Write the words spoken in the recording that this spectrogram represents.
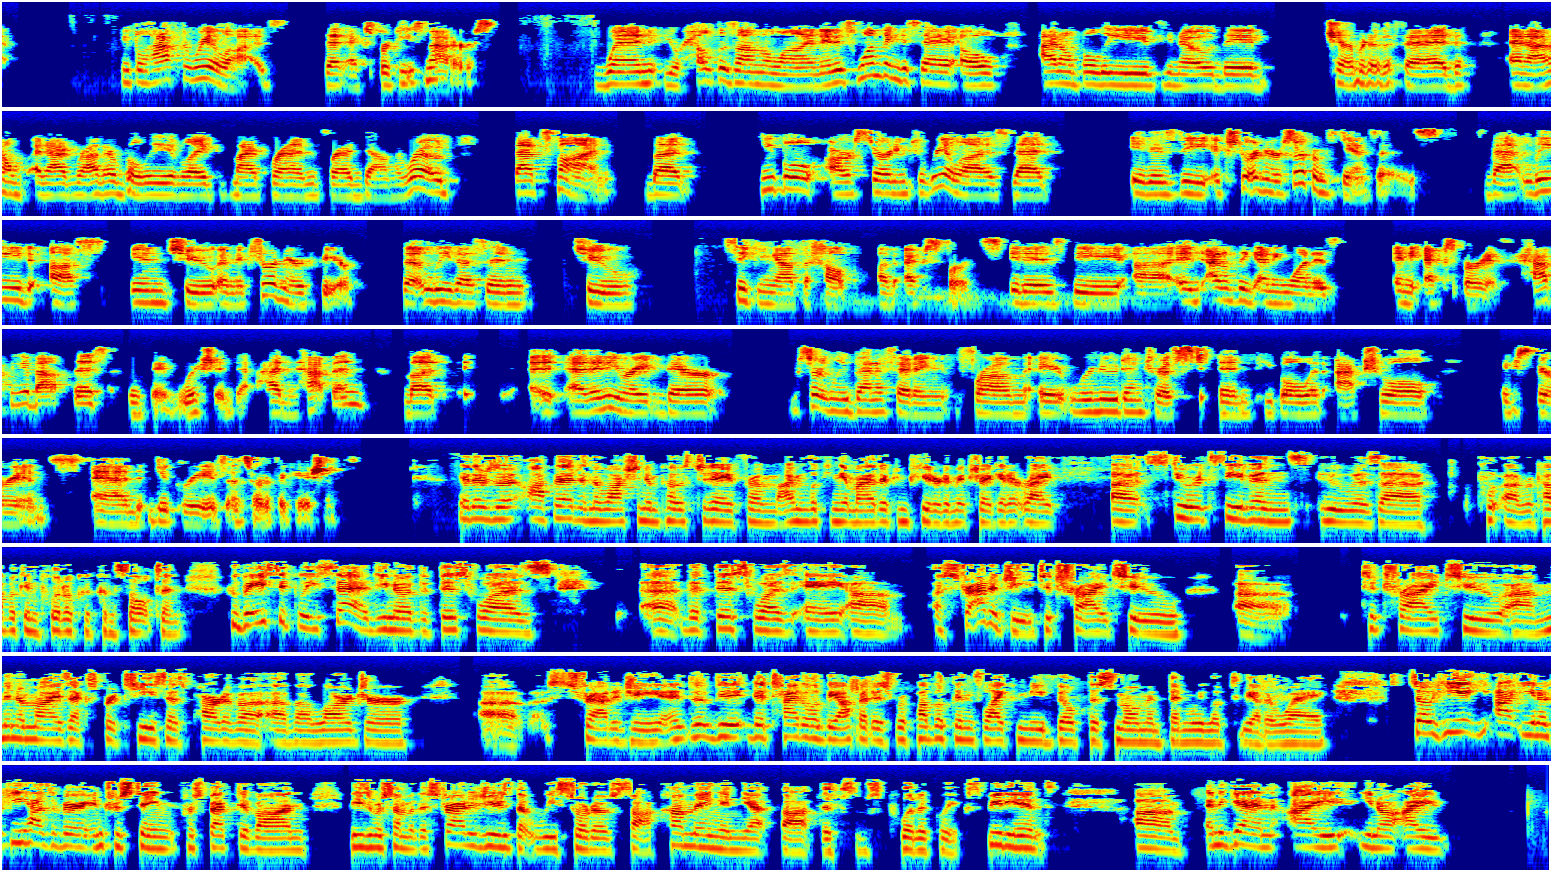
people have to realize that expertise matters. When your health is on the line, and it's one thing to say, "Oh, I don't believe," you know, the chairman of the Fed, and I don't, and I'd rather believe like my friend Fred down the road. That's fine, but people are starting to realize that it is the extraordinary circumstances that lead us into an extraordinary fear that lead us into seeking out the help of experts. It is the, uh, and I don't think anyone is, any expert is happy about this. I think they wish it hadn't happened, but at, any rate, they're certainly benefiting from a renewed interest in people with actual experience and degrees and certifications. Yeah, there's an op-ed in the Washington Post today from, I'm looking at my other computer to make sure I get it right. Uh, Stuart Stevens, who was a a Republican political consultant who basically said, you know, that this was uh, that this was a um, a strategy to try to uh, to try to uh, minimize expertise as part of a of a larger uh, strategy. And the, the title of the op-ed is "Republicans like me built this moment, then we looked the other way." So he, uh, you know, he has a very interesting perspective on these were some of the strategies that we sort of saw coming and yet thought this was politically expedient. Um, and again, I, you know, I,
